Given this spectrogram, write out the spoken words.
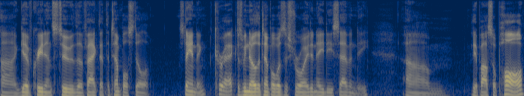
uh, give credence to the fact that the temple's still standing, Correct. because we know the temple was destroyed in AD 70. Um, the Apostle Paul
